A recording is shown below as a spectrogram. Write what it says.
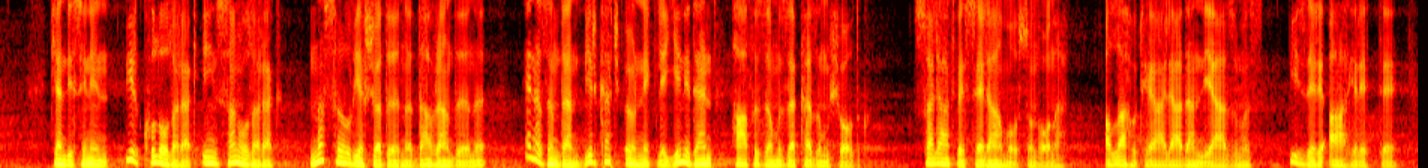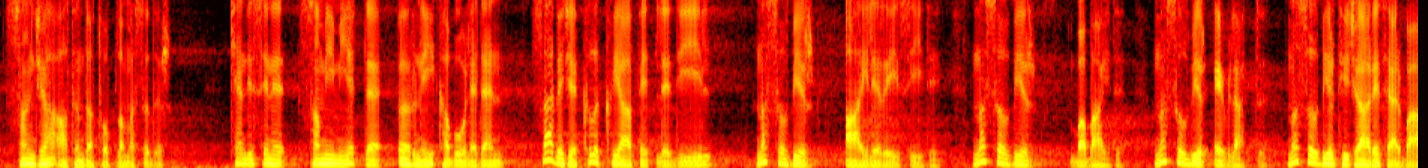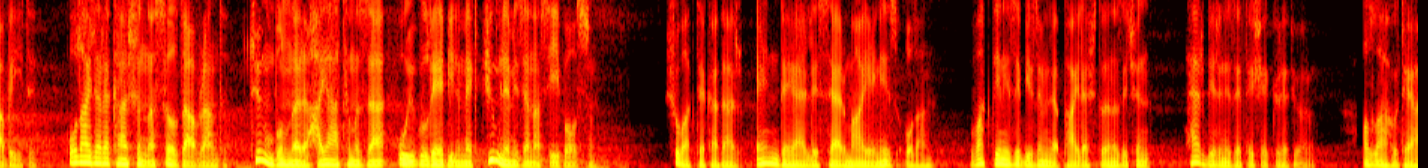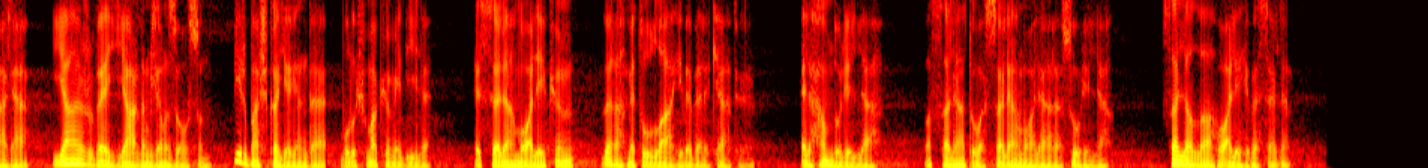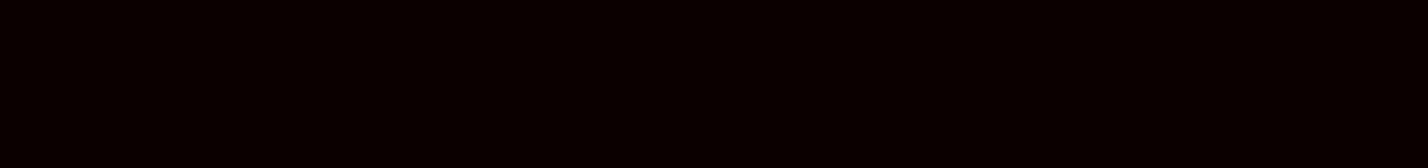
kendisinin bir kul olarak, insan olarak nasıl yaşadığını, davrandığını en azından birkaç örnekle yeniden hafızamıza kazımış olduk. Salat ve selam olsun ona. Allahu Teala'dan niyazımız bizleri ahirette sancağı altında toplamasıdır. Kendisini samimiyetle örneği kabul eden, sadece kılık kıyafetle değil, nasıl bir aile reisiydi, nasıl bir babaydı, nasıl bir evlattı, nasıl bir ticaret erbabıydı, olaylara karşı nasıl davrandı, tüm bunları hayatımıza uygulayabilmek cümlemize nasip olsun. Şu vakte kadar en değerli sermayeniz olan vaktinizi bizimle paylaştığınız için her birinize teşekkür ediyorum. Allahu Teala yar ve yardımcımız olsun. Bir başka yayında buluşmak ümidiyle. Esselamu aleyküm ve rahmetullahi ve berekatühü. Elhamdülillah ve salatu ve selamu ala Resulillah sallallahu aleyhi ve sellem.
